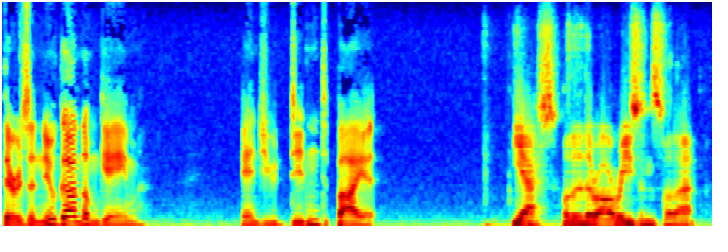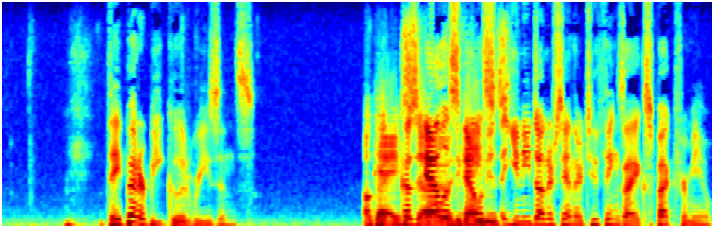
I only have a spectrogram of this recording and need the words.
There is a new Gundam game, and you didn't buy it. Yes, although there are reasons for that. They better be good reasons. Okay, Because so Alice, Alice, is you need to understand there are two things I expect from you.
